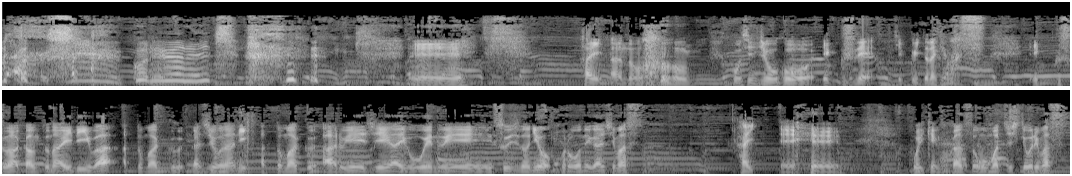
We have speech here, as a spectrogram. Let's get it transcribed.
れは、これはね、えー、はい、あの、更新情報を X でチェックいただけます。X のアカウントの ID は、アットマーク、ラジオナに、アットマーク、RAJIONA 数字の2をフォローお願いします。はい、えー、ご意見ご感想もお待ちしております。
